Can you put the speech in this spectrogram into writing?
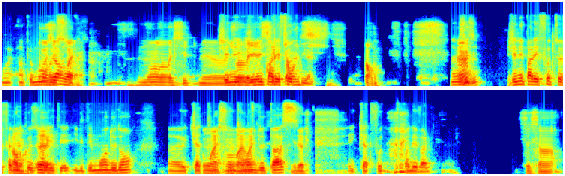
Ouais, un peu moins. Causeur, ouais. Moins réussite. Mais euh, gêné, par les fautes. Pardon. Hein gêné par les fautes, Fabien Causeur, il, était, il, était, moins dedans. 4 points sur de passe et 4 fautes, 3 déval. C'est ça.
